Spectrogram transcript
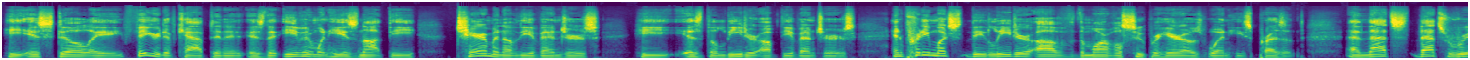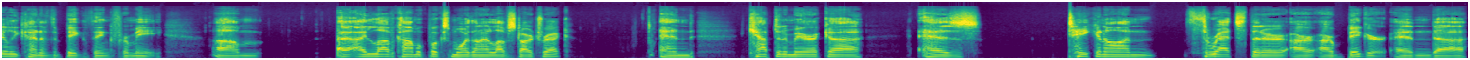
he is still a figurative captain. Is that even when he is not the chairman of the Avengers, he is the leader of the Avengers and pretty much the leader of the Marvel superheroes when he's present. And that's that's really kind of the big thing for me. Um, I, I love comic books more than I love Star Trek, and Captain America has taken on threats that are are, are bigger and uh,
